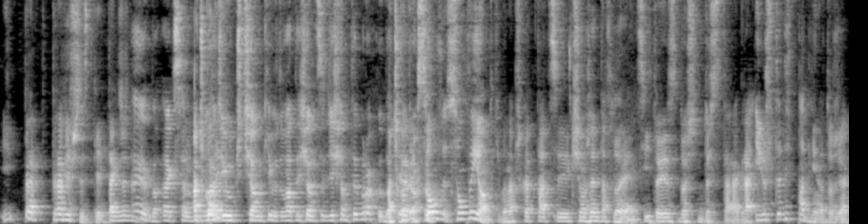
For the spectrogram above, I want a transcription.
i pra, prawie wszystkie. Także Ej, no Excel Aczkolwiek- wprowadził czcionki w 2010 roku dopiero. Aczkolwiek są, są wyjątki, bo na przykład tacy Książęta Florencji to jest dość, dość stara gra i już wtedy wpadli na to, że jak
